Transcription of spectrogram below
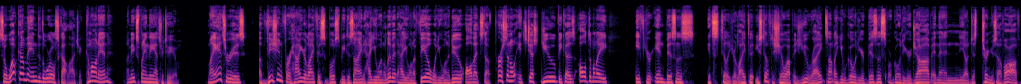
So, welcome into the world of Scott Logic. Come on in. Let me explain the answer to you. My answer is a vision for how your life is supposed to be designed, how you want to live it, how you want to feel, what do you want to do, all that stuff. Personal, it's just you because ultimately, if you're in business, it's still your life. You still have to show up as you, right? It's not like you would go into your business or go into your job and then, you know, just turn yourself off.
